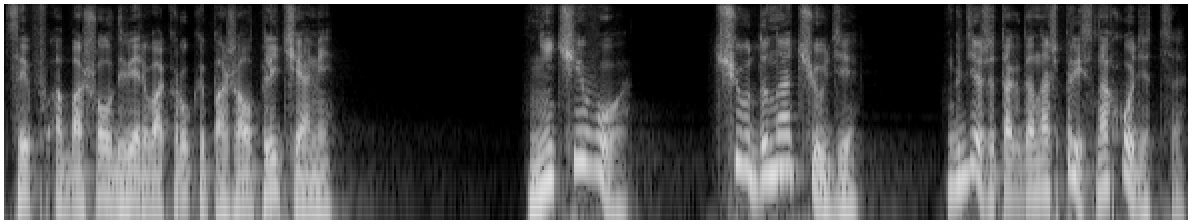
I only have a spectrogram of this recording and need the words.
Цыпф обошел дверь вокруг и пожал плечами. «Ничего. Чудо на чуде. Где же тогда наш приз находится?»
